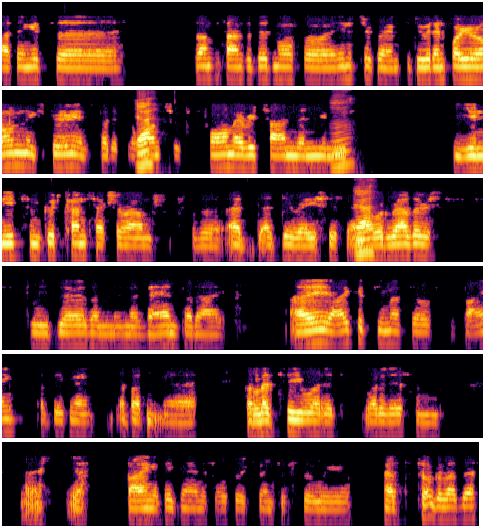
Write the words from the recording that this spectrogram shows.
I think it's uh, sometimes a bit more for Instagram to do it and for your own experience. But if you Yeah. want to perform every time, then you need Mm. you need some good contacts around for the at, at the races. And Yeah. I would rather sleep there than in a van. But I I I could see myself buying a big van, but uh, but let's see what it what it is and uh, yeah, buying a big van is also expensive. So we have to talk about that.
